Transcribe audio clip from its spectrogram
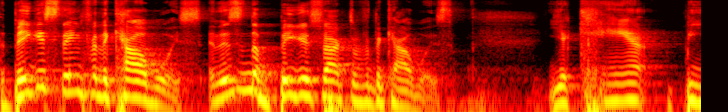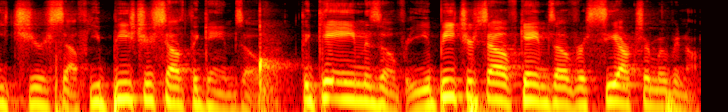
The biggest thing for the Cowboys, and this is the biggest factor for the Cowboys, you can't beat yourself. You beat yourself, the game's over. The game is over. You beat yourself, game's over. Seahawks are moving on.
